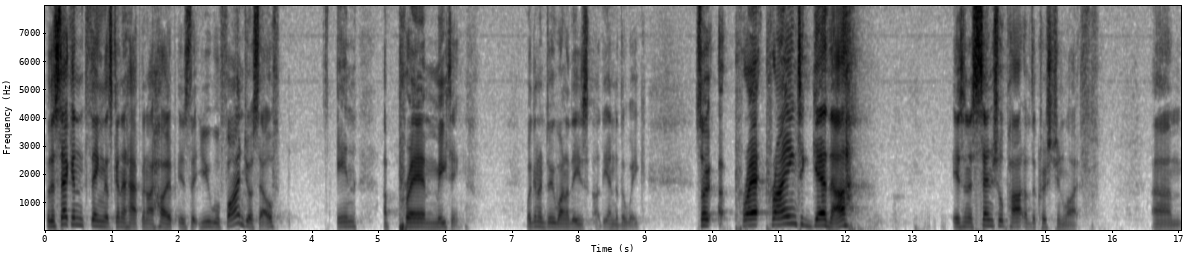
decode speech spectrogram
But the second thing that's going to happen, I hope, is that you will find yourself in a prayer meeting. We're going to do one of these at the end of the week. So, uh, pray, praying together is an essential part of the Christian life. Um,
